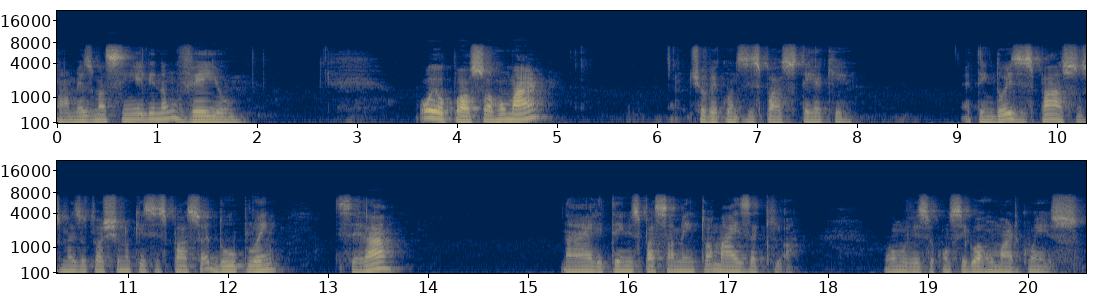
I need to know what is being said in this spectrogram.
ó, mesmo assim ele não veio. Ou eu posso arrumar, deixa eu ver quantos espaços tem aqui. É, tem dois espaços, mas eu estou achando que esse espaço é duplo, hein? Será? Ah, ele tem um espaçamento a mais aqui, ó. Vamos ver se eu consigo arrumar com isso.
